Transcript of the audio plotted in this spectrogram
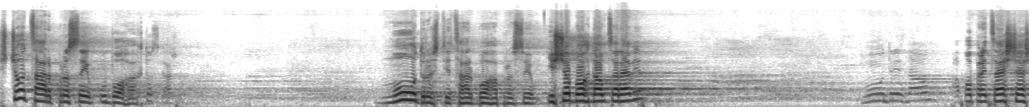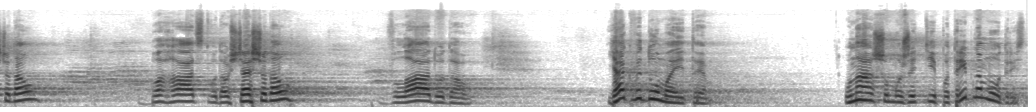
Що цар просив у Бога? Хто скаже? Мудрості цар Бога просив. І що Бог дав цареві? Мудрість дав. А попри це ще що дав? Багатство дав. Ще що дав? Владу дав. Як ви думаєте, у нашому житті потрібна мудрість?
